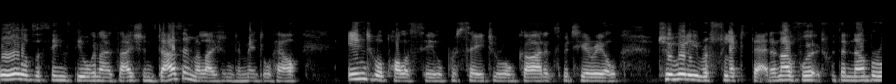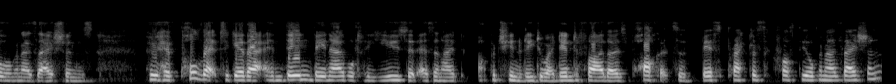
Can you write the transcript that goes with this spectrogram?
all of the things the organization does in relation to mental health into a policy or procedure or guidance material to really reflect that. And I've worked with a number of organizations who have pulled that together and then been able to use it as an opportunity to identify those pockets of best practice across the organisation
